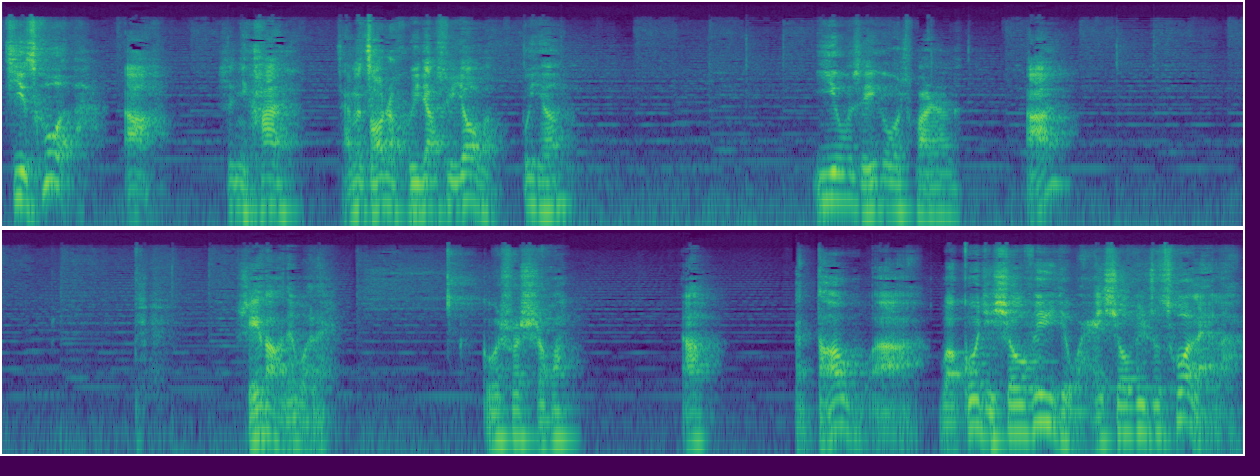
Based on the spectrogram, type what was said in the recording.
记错了啊。说你看，咱们早点回家睡觉吧。不行，衣服谁给我穿上了？啊！谁打的我来？给我说实话！啊！打我，啊我过去消费去，我还消费出错来了。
